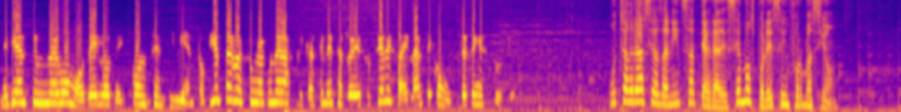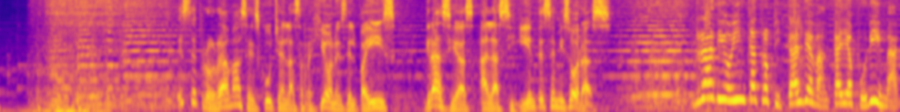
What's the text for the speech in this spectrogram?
mediante un nuevo modelo de consentimiento. Bien, pero son algunas de las aplicaciones en redes sociales. Adelante con usted en estudio. Muchas gracias, Danitza. Te agradecemos por esa información. Este programa se escucha en las regiones del país gracias a las siguientes emisoras. Radio Inca Tropical de Abancaya Purímac,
